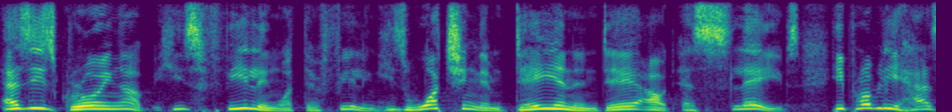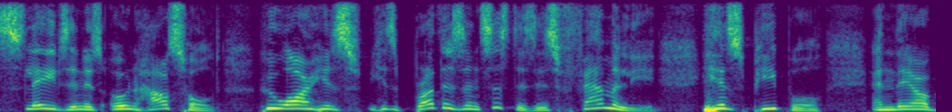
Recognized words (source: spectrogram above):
As he's growing up, he's feeling what they're feeling. He's watching them day in and day out as slaves. He probably has slaves in his own household who are his, his brothers and sisters, his family, his people, and they are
